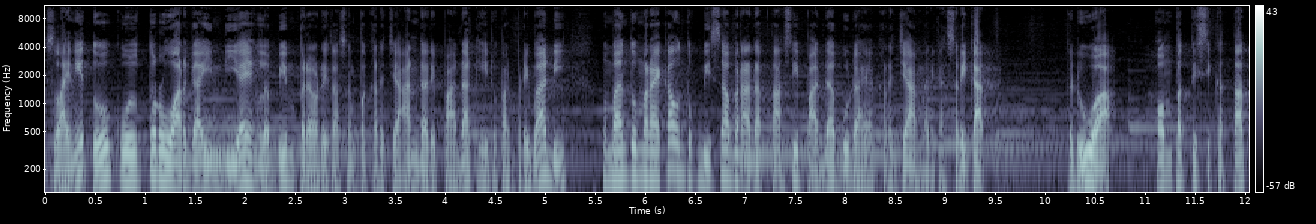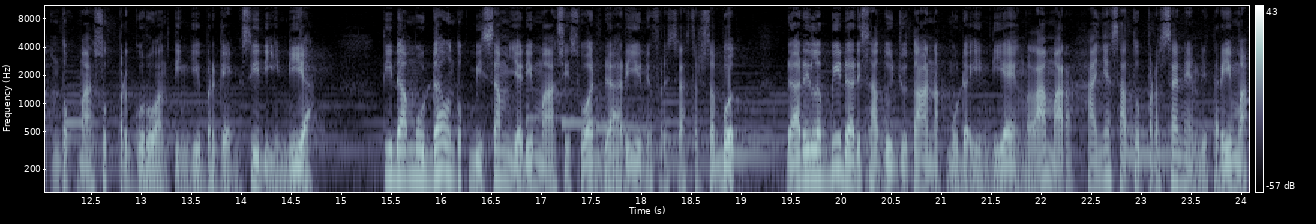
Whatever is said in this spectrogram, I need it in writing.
Selain itu, kultur warga India yang lebih memprioritaskan pekerjaan daripada kehidupan pribadi membantu mereka untuk bisa beradaptasi pada budaya kerja Amerika Serikat. Kedua, kompetisi ketat untuk masuk perguruan tinggi bergengsi di India. Tidak mudah untuk bisa menjadi mahasiswa dari universitas tersebut. Dari lebih dari satu juta anak muda India yang melamar, hanya satu persen yang diterima.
